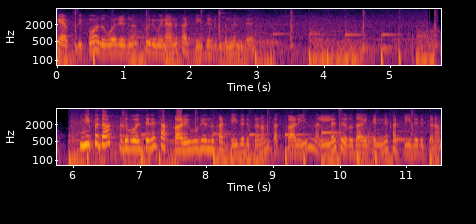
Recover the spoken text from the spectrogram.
ക്യാപ്സിക്കവും അതുപോലെ ഒന്ന് കുനുകുനാന്ന് കട്ട് ചെയ്തെടുക്കുന്നുണ്ട്. ഇനിയിപ്പോൾ ദാ അതുപോലെ തന്നെ തക്കാളി കൂടി ഒന്ന് കട്ട് ചെയ്തെടുക്കണം. തക്കാളിയും നല്ല ചെറുതായി തന്നെ കട്ട് ചെയ്തെടുക്കണം.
